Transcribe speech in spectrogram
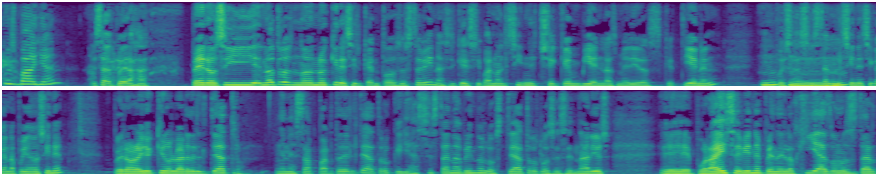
pues vayan. O sea, pero, ajá. Pero si en otros no, no quiere decir que en todos esté bien, así que si van al cine, chequen bien las medidas que tienen y pues Ujú. asistan al cine, sigan apoyando al cine. Pero ahora yo quiero hablar del teatro. En esta parte del teatro, que ya se están abriendo los teatros, los escenarios. Eh, por ahí se viene penelogías, vamos a estar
